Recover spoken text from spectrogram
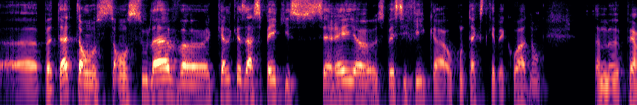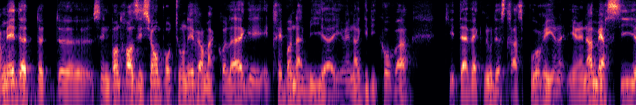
euh, peut-être on, soulève euh, quelques aspects qui seraient euh, spécifiques au contexte québécois. Donc, ça me permet de, c'est une bonne transition pour tourner vers ma collègue et, très bonne amie Irena Gidikova, qui est avec nous de Strasbourg. Irena, merci.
